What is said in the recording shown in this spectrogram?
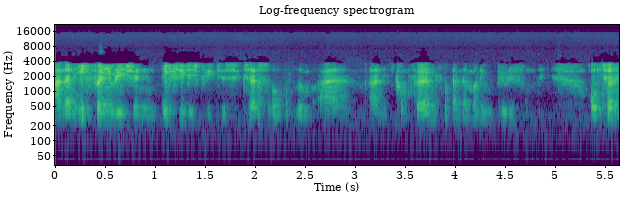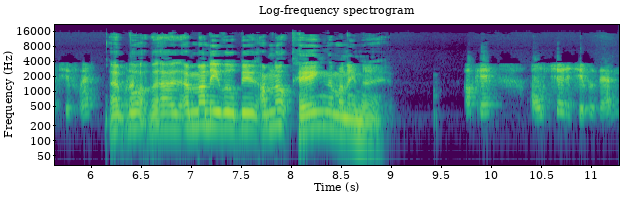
and then if for any reason, if your dispute is successful um, and, and it's confirmed, then the money will be refunded. Alternatively, Uh, what, uh, money will be. I'm not paying the money, mate. okay. Alternatively, then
